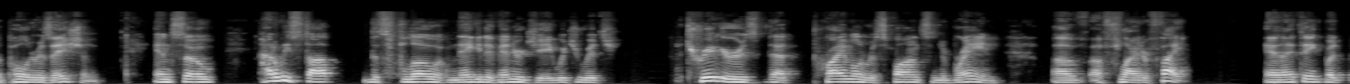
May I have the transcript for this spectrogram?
the polarization and so how do we stop this flow of negative energy which which triggers that primal response in the brain of, of flight or fight and i think what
